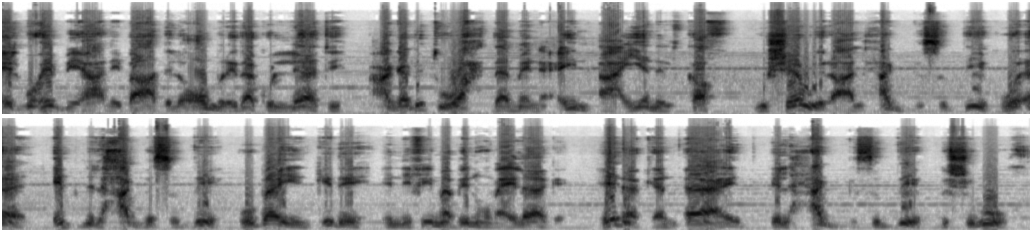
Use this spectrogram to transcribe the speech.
المهم يعني بعد العمر ده كلاته عجبته واحدة من عين أعيان الكفر وشاور على الحاج صديق وقال ابن الحاج صديق. وباين كده إن في ما بينهم علاجة. هنا كان قاعد الحاج صديق بالشموخ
